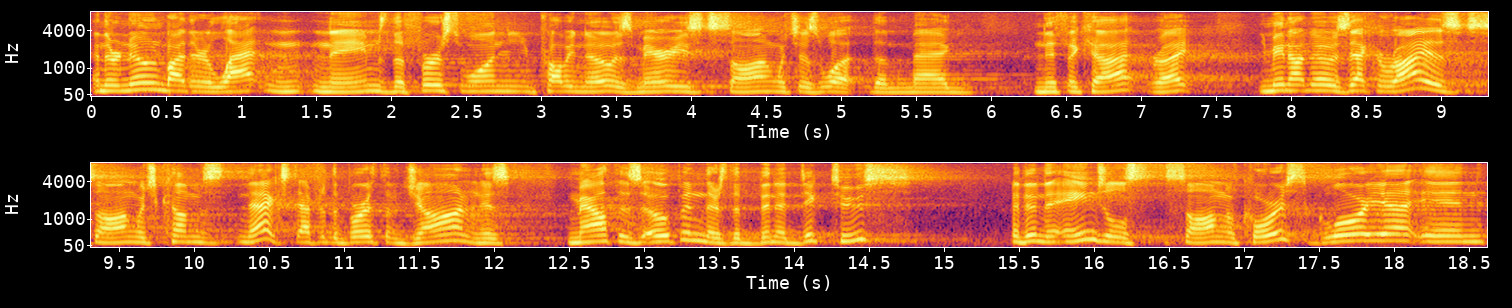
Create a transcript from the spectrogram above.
And they're known by their Latin names. The first one you probably know is Mary's song, which is what? The Magnificat, right? You may not know Zechariah's song, which comes next after the birth of John, and his mouth is open. There's the Benedictus. And then the angel's song, of course, Gloria in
